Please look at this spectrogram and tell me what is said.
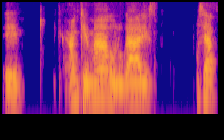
eh, han quemado lugares, o sea,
